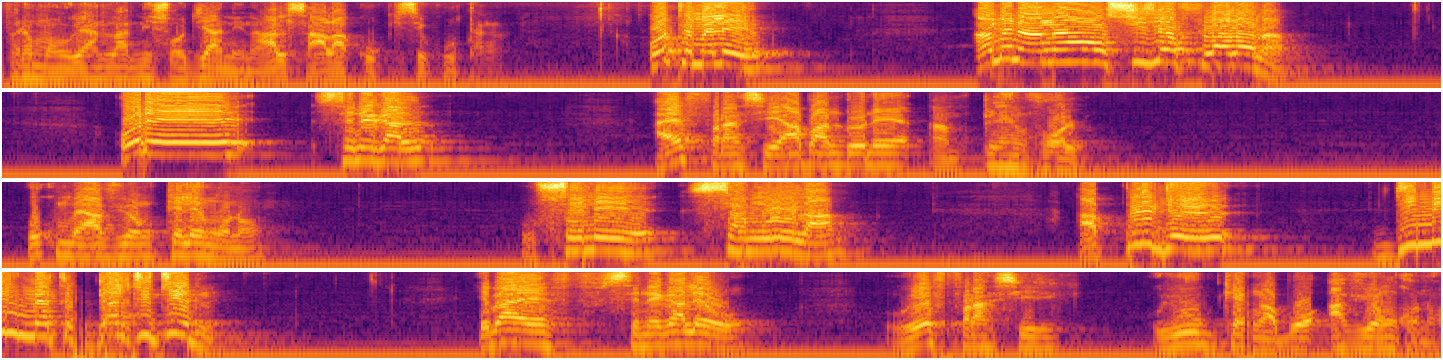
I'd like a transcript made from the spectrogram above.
vraiment u y'an la nisɔndiya nin na halisa ala k'u kisi k'u tanga o tɛmɛlen an bɛna an ka sujet filanan na o de ye Sénégal a ye faransi a b'an don an p fɔ u tun bɛ a vyɔn kelen kɔnɔ u selen sankolo la a p de dimi mɛ danjite i b'a ye sɛnɛgalɛ o u ye faransi u y'u gɛn ka bɔ a vyɔn kɔnɔ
